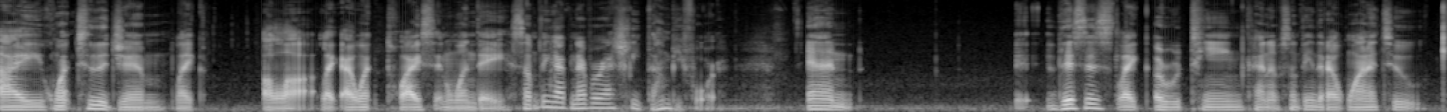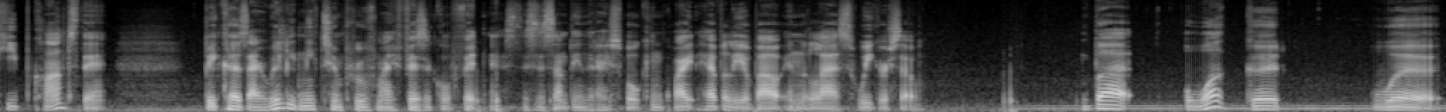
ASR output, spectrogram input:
I went to the gym like a lot. Like I went twice in one day, something I've never actually done before. And this is like a routine, kind of something that I wanted to keep constant because I really need to improve my physical fitness. This is something that I've spoken quite heavily about in the last week or so. But what good would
